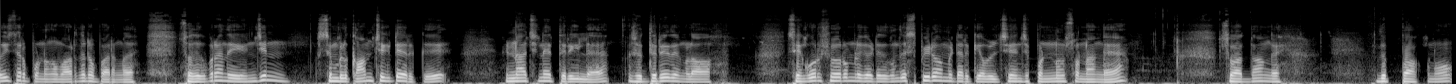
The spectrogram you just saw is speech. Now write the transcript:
வைசர் பொண்ணுங்க மறந்துட்டு பாருங்கள் ஸோ அதுக்கப்புறம் இந்த இன்ஜின் சிம்பிள் காமிச்சிக்கிட்டே இருக்குது என்னாச்சுன்னே தெரியல. ஸோ தெரியுதுங்களா? ஸோ எங்கள் ஊர் ஷோரூமில் கேட்டதுக்கு வந்து ஸ்பீடோ மீட்டர் கேபிள் சேஞ்ச் பண்ணணும்னு சொன்னாங்க. ஸோ அதாங்க. இது பார்க்கணும்.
